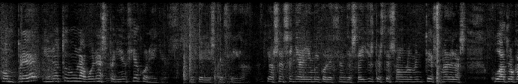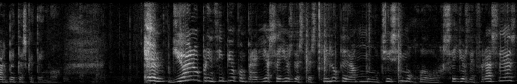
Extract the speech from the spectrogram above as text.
compré y no tuve una buena experiencia con ellos, ¿qué queréis que os diga? Ya os enseñaré yo mi colección de sellos, que este solamente es una de las cuatro carpetas que tengo. Yo en un principio compraría sellos de este estilo que dan muchísimo juego, sellos de frases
